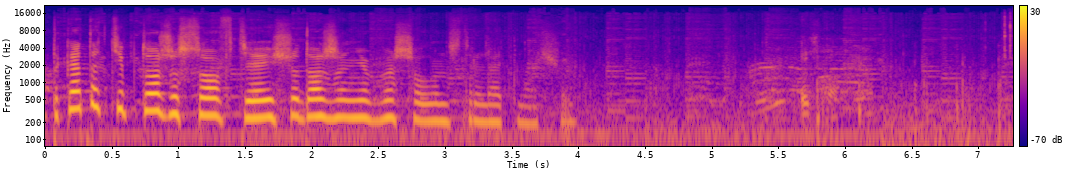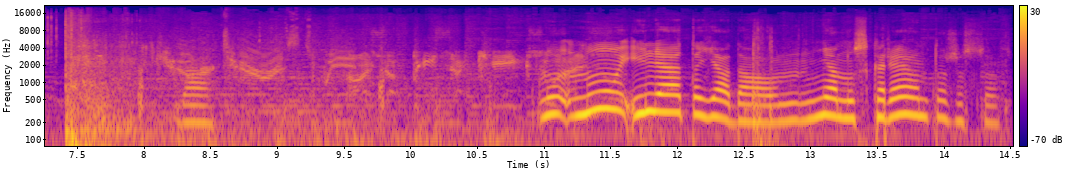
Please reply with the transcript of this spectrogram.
Так этот тип тоже софт, я еще даже не вышел, он стрелять начал. Да. Ну, ну, или это я, да. Он, не, ну скорее он тоже софт.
